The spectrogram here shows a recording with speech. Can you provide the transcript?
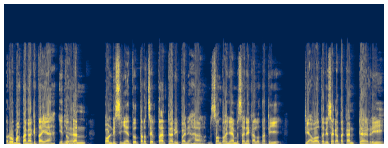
rumah tangga kita ya, itu Iya. kan kondisinya itu tercipta dari banyak hal. Contohnya misalnya kalau tadi di awal tadi saya katakan dari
